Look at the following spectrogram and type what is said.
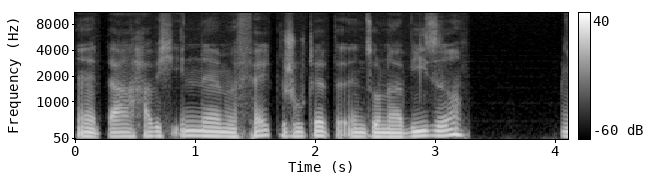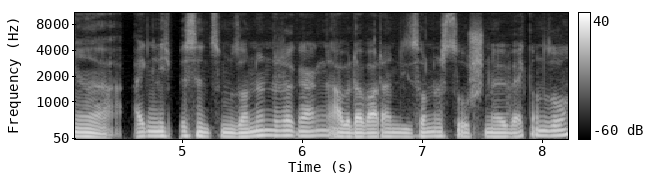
Äh, da habe ich in einem Feld geshootet, in so einer Wiese äh, eigentlich bis hin zum Sonnenuntergang, aber da war dann die Sonne so schnell weg und so.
